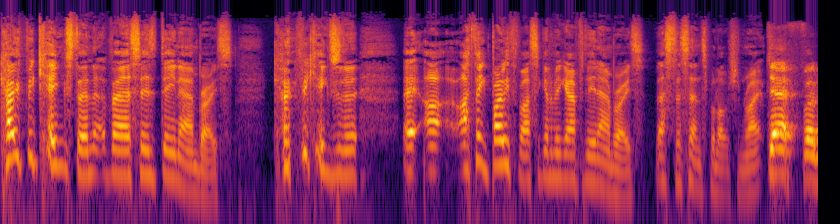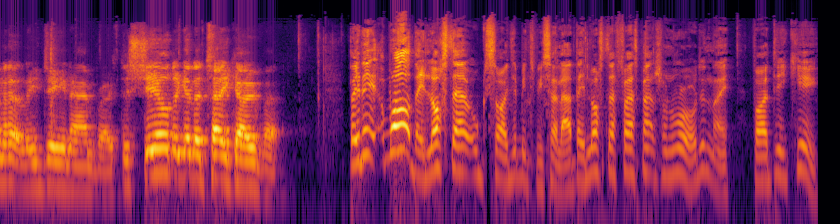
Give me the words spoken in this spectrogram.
Kofi Kingston versus Dean Ambrose. Kofi Kingston. Uh, I, I think both of us are going to be going for Dean Ambrose. That's the sensible option, right? Definitely Dean Ambrose. The Shield are going to take over. They need, well, they lost their. Oh, sorry, I didn't mean to be so loud. They lost their first match on Raw, didn't they? Via DQ.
